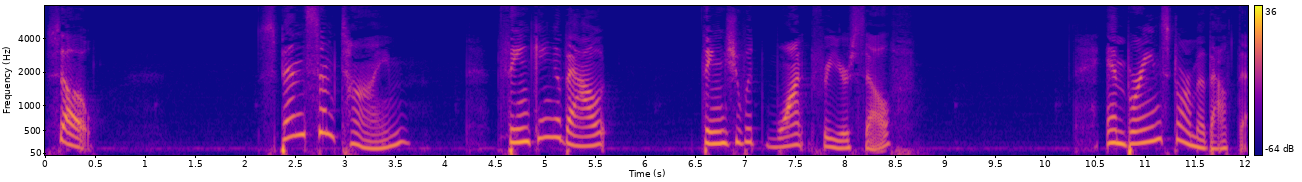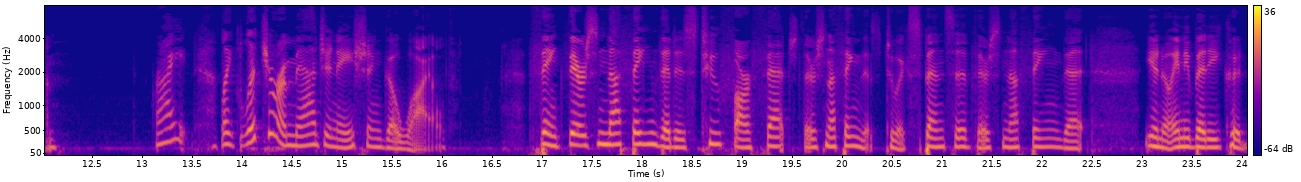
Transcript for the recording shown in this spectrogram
So, spend some time thinking about things you would want for yourself and brainstorm about them. Right? Like, let your imagination go wild think there's nothing that is too far fetched. There's nothing that's too expensive. There's nothing that, you know, anybody could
